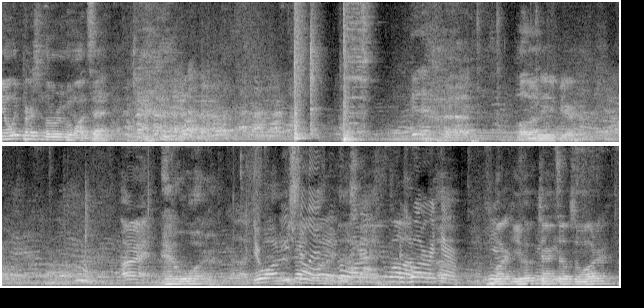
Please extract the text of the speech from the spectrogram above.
The only person in the room who wants that. Hold on, I need a beer. Alright. And a water. You're still asking for water? There's water right there. Mark, you hooked turntables and water?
